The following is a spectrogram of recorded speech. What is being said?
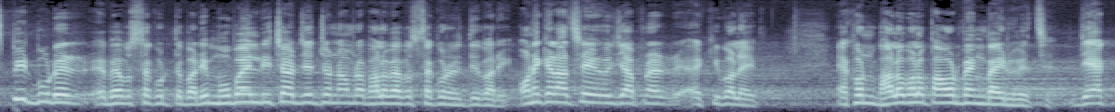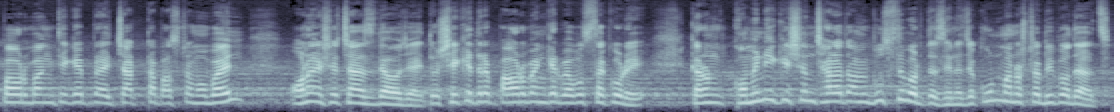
স্পিড বোর্ডের ব্যবস্থা করতে পারি, মোবাইল রিচার্জের জন্য আমরা ভালো ব্যবস্থা করে দিতে পারি। অনেকের আছে ওই যে আপনার কি বলে, এখন ভালো ভালো পাওয়ার ব্যাংক বাইর হয়েছে, যে এক পাওয়ার ব্যাংক থেকে প্রায় চারটা পাঁচটা মোবাইল অনায়াসে চার্জ দেওয়া যায়। তো সেক্ষেত্রে পাওয়ার ব্যাংকের ব্যবস্থা করে, কারণ কমিউনিকেশন ছাড়া তো আমি বুঝতে পারতেছি না যে কোন মানুষটা বিপদে আছে।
